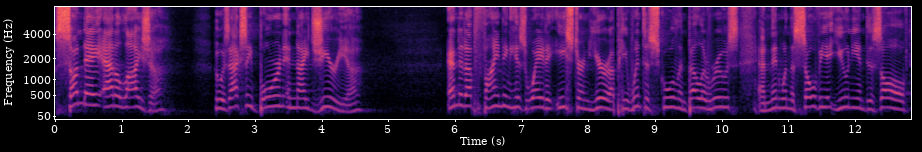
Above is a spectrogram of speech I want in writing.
Sunday Adelaja, who was actually born in Nigeria, ended up finding his way to Eastern Europe. He went to school in Belarus, and then when the Soviet Union dissolved,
